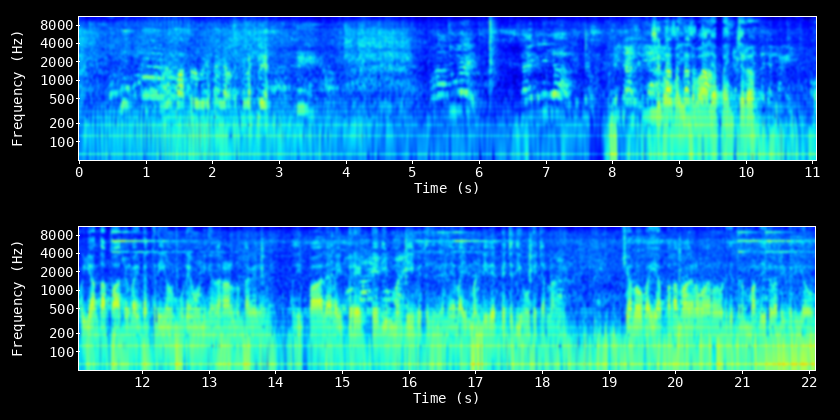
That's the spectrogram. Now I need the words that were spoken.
ਜਿਹੜੇ ਬੱਸ ਰੁਕ ਜਾਏ ਕਰਦੇ ਬੰਦੇ ਰਾਜੂ ਓਏ ਸਾਈਕਲ ਹੀ ਲਿਆ ਉਹ ਜਾਂਦਾ ਪਾ ਚੋ ਬਾਈ ਡੱਕਰੀ, ਹੁਣ ਮੂਰੇ ਹੋਣ ਨਹੀਂ ਰਲ ਲੁੰਦਾ ਕਿਸੇ ਨੂੰ। ਅਸੀਂ ਪਾ ਲਿਆ ਬਾਈ ਬਰੇਟੇ ਦੀ ਮੰਡੀ ਵਿੱਚ ਦੀ, ਕਹਿੰਦੇ ਬਾਈ ਮੰਡੀ ਦੇ ਵਿੱਚ ਦੀ ਹੋ ਕੇ ਚੱਲਾਂਗੇ। ਚਲੋ ਬਾਈ ਆਪਾਂ ਤਾਂ ਮਗਰ ਮਗਰ ਰੋਡ ਜਿੱਧਰ ਮਰਜ਼ੀ ਦਵਲੀ ਫਿਰੀ ਜਾਓ।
